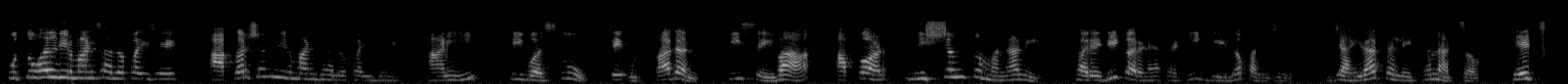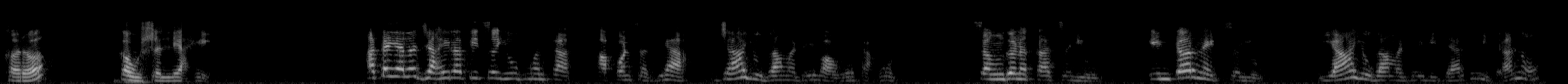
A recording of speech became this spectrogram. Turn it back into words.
कुतूहल निर्माण झालं पाहिजे आकर्षण निर्माण झालं पाहिजे आणि ती वस्तू ते उत्पादन ही सेवा आपण निशंक मनाने खरेदी करण्यासाठी गेलं पाहिजे. जाहिरात लेखनाचं हेच खरं कौशल्य आहे. आता याला जाहिरातीचं युग म्हणतात. आपण सध्या ज्या युगामध्ये वावरत आहोत संगणकाचं युग इंटरनेटचं युग या युगामध्ये विद्यार्थी मित्रांनो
